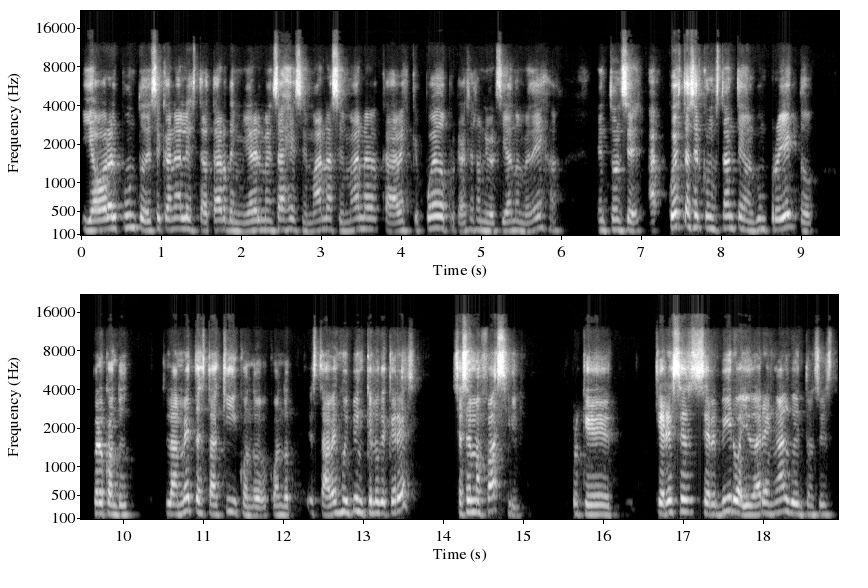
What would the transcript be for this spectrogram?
Y ahora el punto de ese canal es tratar de enviar el mensaje semana a semana, cada vez que puedo, porque a veces la universidad no me deja. Entonces, cuesta ser constante en algún proyecto, pero cuando la meta está aquí, cuando, cuando sabes muy bien qué es lo que querés, se hace más fácil, porque querés servir o ayudar en algo, entonces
